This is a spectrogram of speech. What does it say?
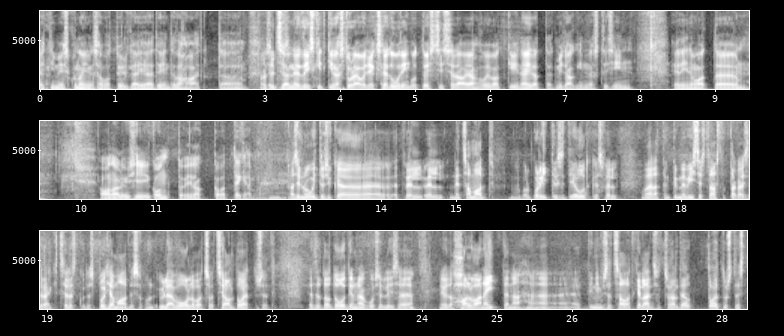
et nii mees kui naine saavad tööl käia ja teenida raha, et et seal need riskid kindlasti tulevad ja eks need uuringud tõesti seda jah, võivadki näidata, et mida kindlasti siin erinevad äh, analüüsikontorid hakkavad tegema. aga siin on huvitav sihuke, et veel, veel needsamad võib-olla poliitilised jõud, kes veel, ma mäletan, kümme-viisteist aastat tagasi rääkisid sellest, kuidas Põhjamaades on ülevoolavad sotsiaaltoetused ja seda toodi nagu sellise nii-öelda halva näitena, et inimesed saavadki elada sotsiaaltoetustest,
